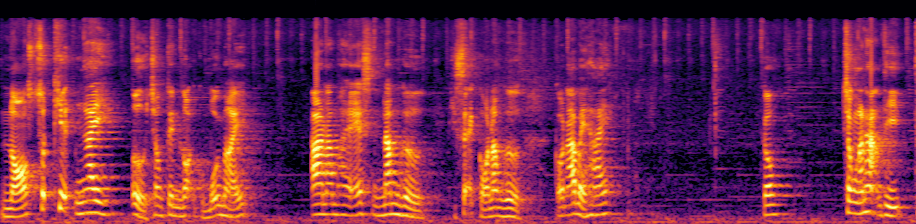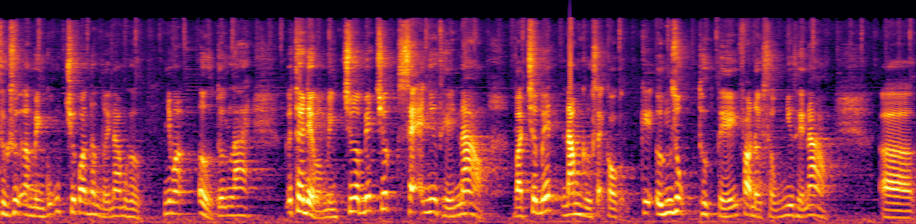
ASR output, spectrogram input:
Nó xuất hiện ngay ở trong tên gọi của mỗi máy. A52s 5G thì sẽ có 5G còn A72 không? Trong ngắn hạn thì thực sự là mình cũng chưa quan tâm tới 5G nhưng mà ở tương lai cái thời điểm mà mình chưa biết trước sẽ như thế nào và chưa biết 5G sẽ có cái ứng dụng thực tế vào đời sống như thế nào uh,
